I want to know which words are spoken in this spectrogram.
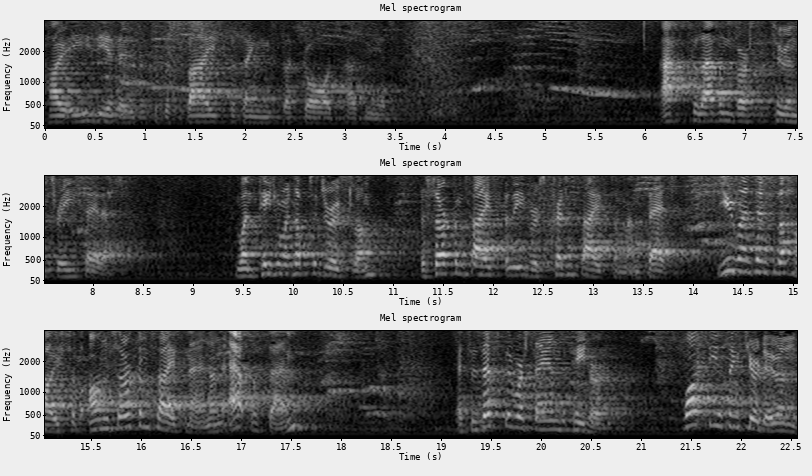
How easy it is to despise the things that God has made. Acts 11, verses 2 and 3 say this. When Peter went up to Jerusalem, the circumcised believers criticized him and said, You went into the house of uncircumcised men and ate with them. It's as if they were saying to Peter, What do you think you're doing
